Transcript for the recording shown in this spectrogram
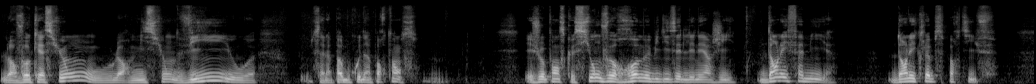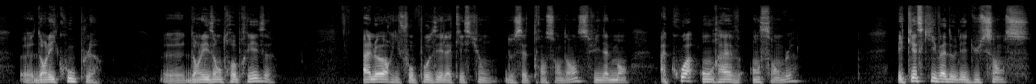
leur vocation ou leur mission de vie, ça n'a pas beaucoup d'importance. Et je pense que si on veut remobiliser de l'énergie dans les familles, dans les clubs sportifs, euh, dans les couples, euh, dans les entreprises, alors il faut poser la question de cette transcendance, finalement, à quoi on rêve ensemble, et qu'est-ce qui va donner du sens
